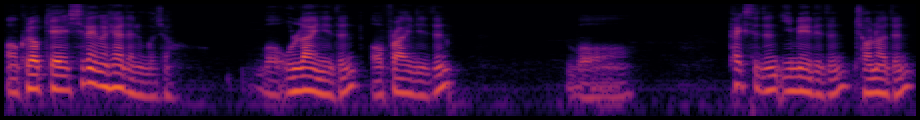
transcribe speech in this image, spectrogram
어, 그렇게 실행을 해야 되는 거죠. 뭐 온라인이든 오프라인이든 뭐 팩스든 이메일이든 전화든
